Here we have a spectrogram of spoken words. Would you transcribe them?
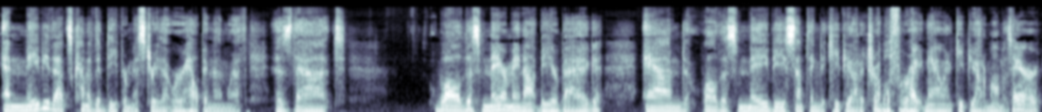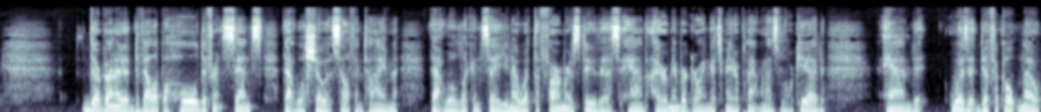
And maybe that's kind of the deeper mystery that we're helping them with is that while this may or may not be your bag, and while this may be something to keep you out of trouble for right now and keep you out of mama's hair, they're going to develop a whole different sense that will show itself in time that will look and say, you know what, the farmers do this. And I remember growing a tomato plant when I was a little kid. And was it difficult? No,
